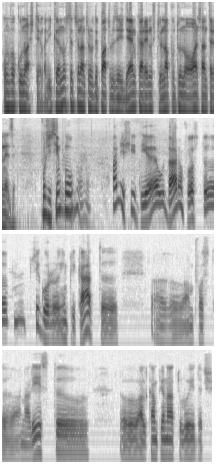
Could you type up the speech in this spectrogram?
cum vă cunoaștem. Adică nu sunteți un antrenor de 40 de ani care, nu știu, n-a putut 9 ani să antreneze. Pur și simplu... Nu, nu. Am ieșit eu, dar am fost, uh, sigur, implicat, uh, uh, am fost analist al campionatului, deci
